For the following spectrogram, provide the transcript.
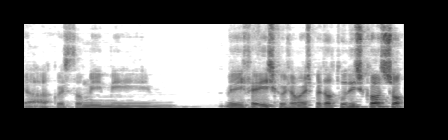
a questo mi, mi mi riferisco diciamo, rispetto al tuo discorso,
